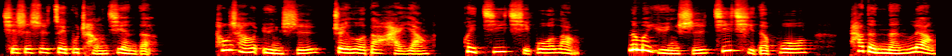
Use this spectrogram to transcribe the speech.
其实是最不常见的。通常陨石坠落到海洋会激起波浪，那么陨石激起的波，它的能量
